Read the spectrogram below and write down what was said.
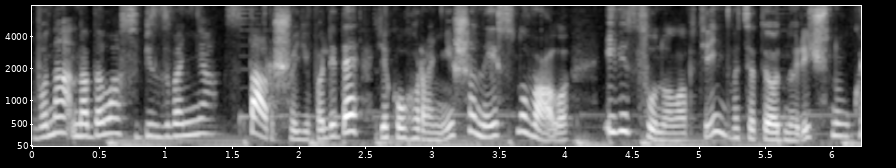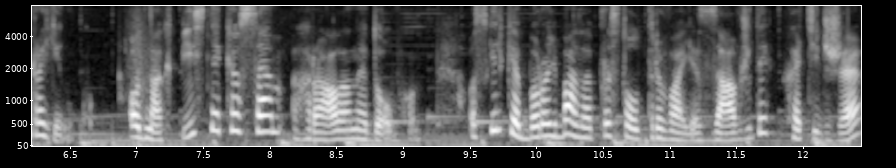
Вона надала собі звання старшої валіде, якого раніше не існувало, і відсунула в тінь 21-річну українку. Однак пісня Кьосем грала недовго, оскільки боротьба за престол триває завжди, Хатідже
